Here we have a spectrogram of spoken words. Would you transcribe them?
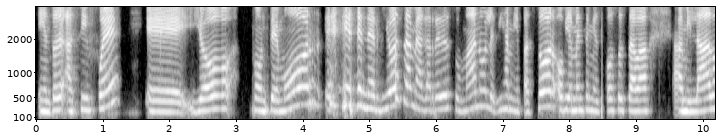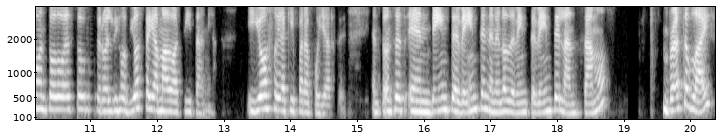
Y entonces así fue. Eh, yo con temor, nerviosa, me agarré de su mano, le dije a mi pastor, obviamente mi esposo estaba a mi lado en todo esto, pero él dijo, Dios te ha llamado a ti, Tania, y yo soy aquí para apoyarte. Entonces, en 2020, en enero de 2020, lanzamos Breath of Life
